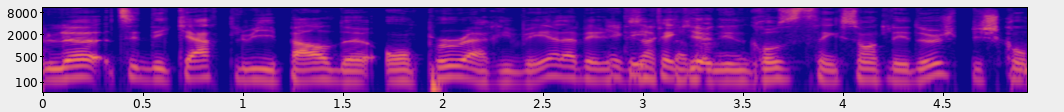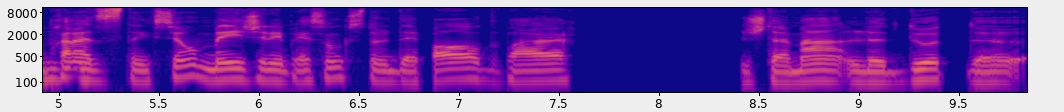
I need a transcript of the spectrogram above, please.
Là, tu sais, Descartes, lui, il parle de on peut arriver à la vérité. Fait qu'il y a Exactement. une grosse distinction entre les deux. Puis je comprends Mhm. la distinction, mais j'ai l'impression que c'est un départ vers justement le doute de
